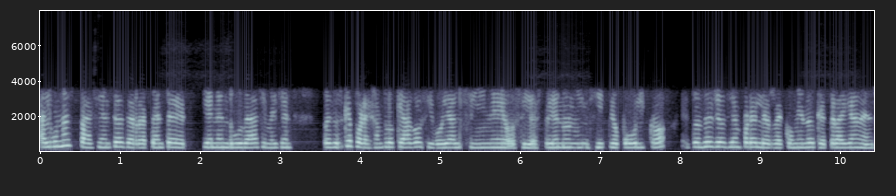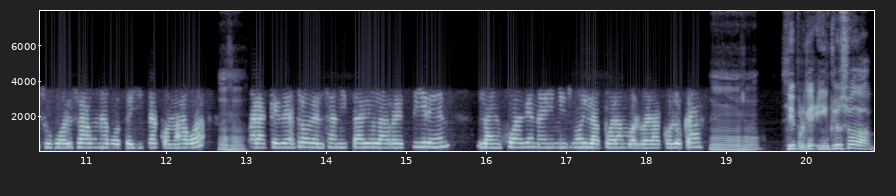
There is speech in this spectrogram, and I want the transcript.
Algunas pacientes de repente tienen dudas y me dicen, pues es que, por ejemplo, ¿qué hago si voy al cine o si estoy en un sitio público? Entonces yo siempre les recomiendo que traigan en su bolsa una botellita con agua para que dentro del sanitario la retiren, la enjuaguen ahí mismo y la puedan volver a colocar. Sí, porque incluso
